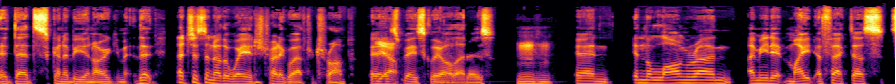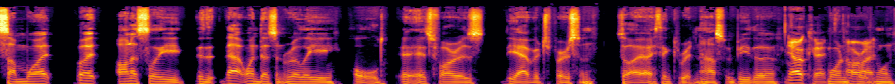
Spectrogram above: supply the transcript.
it, that's going to be an argument that that's just another way to try to go after Trump. It's Yeah. basically all that is. hmm And in the long run, I mean, it might affect us somewhat, but honestly, th- that one doesn't really hold as far as the average person. So I, I think Rittenhouse would be the Okay. more important right. one.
